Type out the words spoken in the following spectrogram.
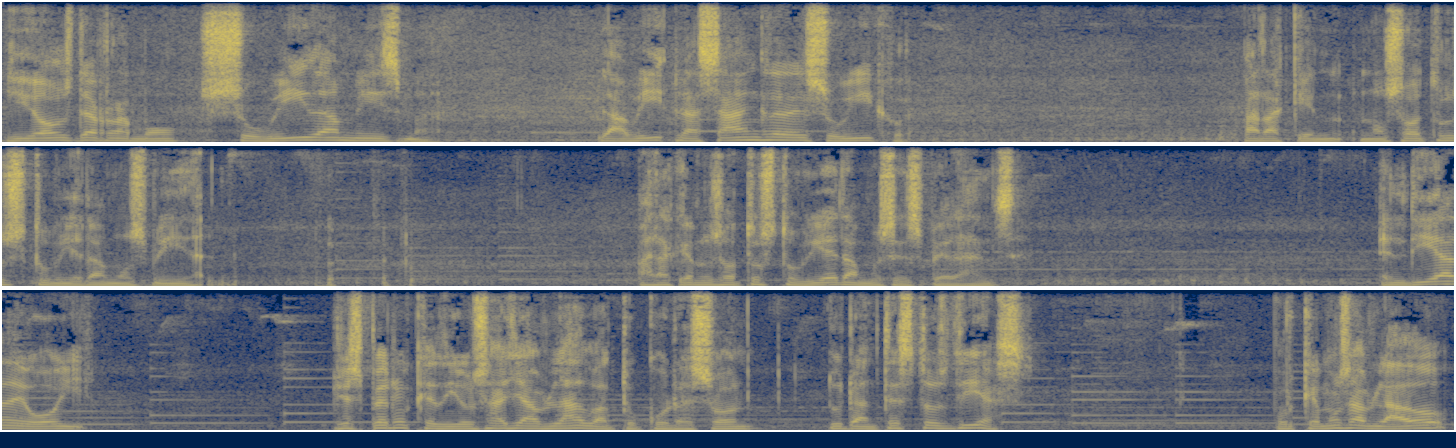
Dios derramó su vida misma, la, sangre de su Hijo, para que nosotros tuviéramos vida, para que nosotros tuviéramos esperanza. El día de hoy, yo espero que Dios haya hablado a tu corazón durante estos días, porque hemos hablado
